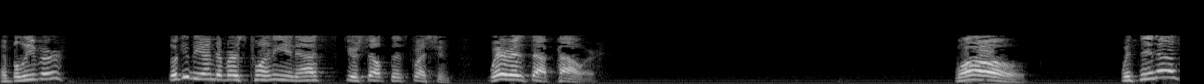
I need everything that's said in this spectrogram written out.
And believer, look at the end of verse 20 and ask yourself this question. Where is that power? Whoa. Within us?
